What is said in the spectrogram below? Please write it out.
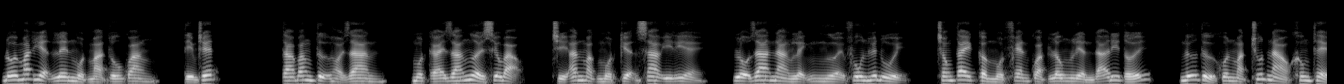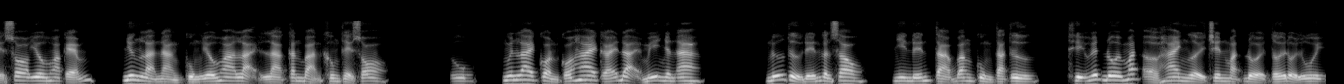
đôi mắt hiện lên một mạt tú quang, tìm chết. Tà băng tự hỏi gian, một cái dáng người siêu bạo, chỉ ăn mặc một kiện sao y đi lộ ra nàng lệnh người phun huyết đùi, trong tay cầm một phen quạt lông liền đã đi tới, nữ tử khuôn mặt chút nào không thể so yêu hoa kém, nhưng là nàng cùng yêu hoa lại là căn bản không thể so. U, nguyên lai like còn có hai cái đại mỹ nhân A. Nữ tử đến gần sau, nhìn đến tà băng cùng tà tư, thị huyết đôi mắt ở hai người trên mặt đổi tới đổi lui,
